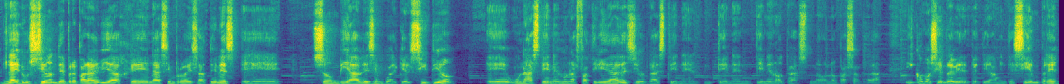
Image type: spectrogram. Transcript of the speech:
la ilusión de preparar el viaje, las improvisaciones, eh, son viables en cualquier sitio. Eh, unas tienen unas facilidades y otras tienen, otras. No, pasa nada. Y como siempre, efectivamente, siempre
